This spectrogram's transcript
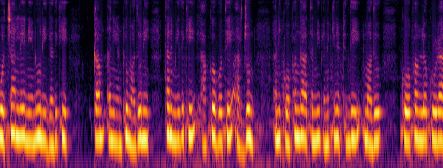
వచ్చానులే నేను నీ గదికి కమ్ అని అంటూ మధుని తన మీదకి లాక్కోబోతే అర్జున్ అని కోపంగా అతన్ని వెనక్కి నెట్టింది మధు. కోపంలో కూడా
